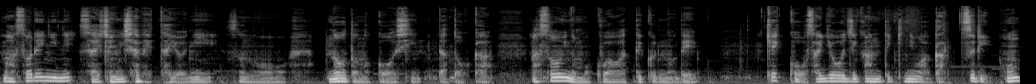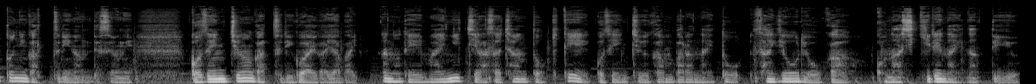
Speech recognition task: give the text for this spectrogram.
まあそれにね、最初に喋ったように、その、ノートの更新だとか、まあそういうのも加わってくるので、結構作業時間的にはがっつり、本当にがっつりなんですよね。午前中のがっつり具合がやばい。なので、毎日朝ちゃんと起きて、午前中頑張らないと、作業量がこなしきれないなっていう、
